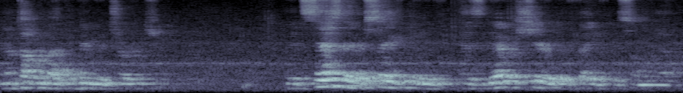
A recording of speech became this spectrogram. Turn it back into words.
and I'm talking about the bigger church, that says they're saved but has never shared their faith with someone else.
